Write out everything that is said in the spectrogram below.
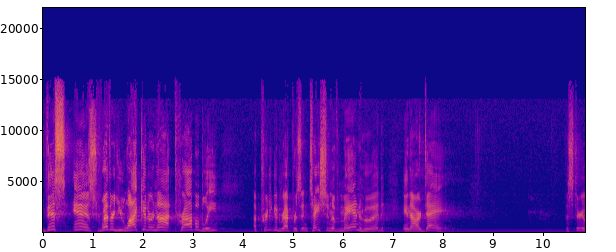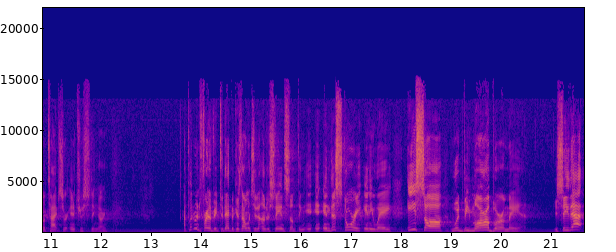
This is, whether you like it or not, probably a pretty good representation of manhood in our day. The stereotypes are interesting, aren't they? I put them in front of you today because I want you to understand something. In, in, this story, anyway, Esau would be Marlboro man. You see that?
